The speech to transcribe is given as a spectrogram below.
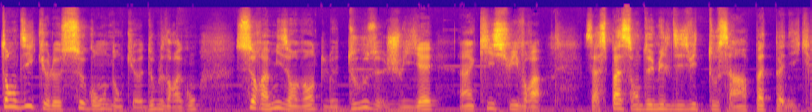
tandis que le second, donc euh, Double Dragon, sera mis en vente le 12 juillet, hein, qui suivra. Ça se passe en 2018 tout ça, hein, pas de panique.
